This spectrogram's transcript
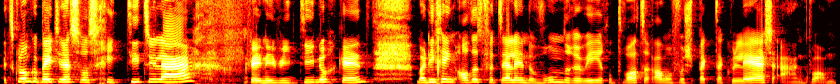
het klonk een beetje net zoals Giet Titulaar. Ik weet niet wie die nog kent. Maar die ging altijd vertellen in de wonderenwereld wat er allemaal voor spectaculairs aankwam.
